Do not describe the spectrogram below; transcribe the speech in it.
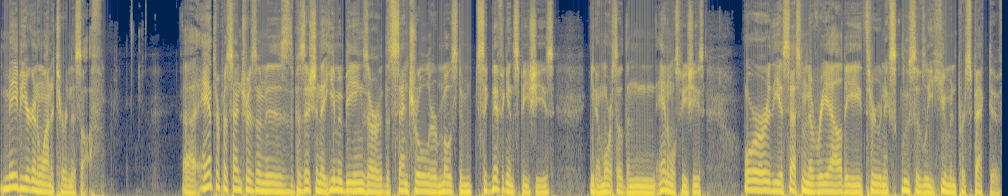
maybe you're going to want to turn this off. Uh, anthropocentrism is the position that human beings are the central or most significant species, you know, more so than animal species, or the assessment of reality through an exclusively human perspective.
